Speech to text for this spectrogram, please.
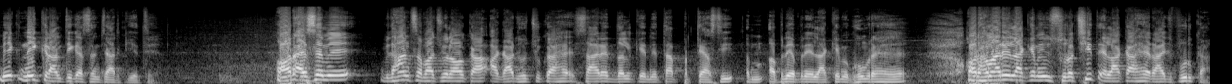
में एक नई क्रांति का संचार किए थे। और ऐसे में विधानसभा चुनाव का आगाज़ हो चुका है। सारे दल के नेता प्रत्याशी अपने अपने इलाके में घूम रहे हैं। और हमारे इलाके में सुरक्षित इलाका है राजपुर का,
